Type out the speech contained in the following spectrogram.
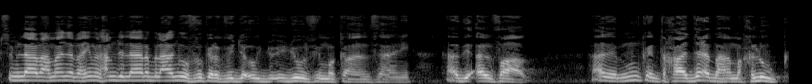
بسم الله الرحمن الرحيم الحمد لله رب العالمين وفكرك يجول في مكان ثاني. هذه ألفاظ. هذه ممكن تخادع بها مخلوق.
